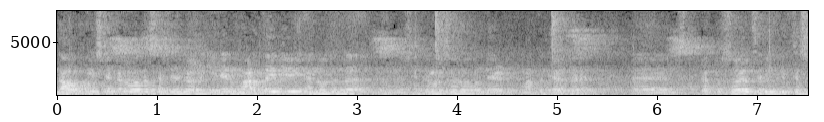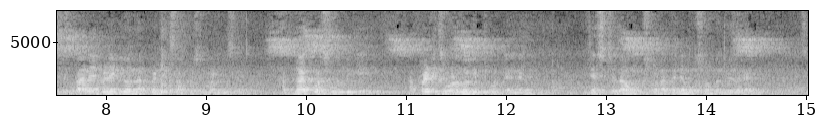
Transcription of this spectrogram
ನಾವು ಕ್ಲಿಷ್ಟಕರವಾದ ಸರ್ಜರಿಗಳನ್ನು ಏನೇನು ಮಾಡ್ತಾ ಇದ್ದೀವಿ ಅನ್ನೋದನ್ನ ಶಂಕರಗೌಡ ಸರ್ ಒಂದು ಎರಡು ಮಾತನ್ನು ಹೇಳ್ತಾರೆ. ಡಾಕ್ಟರ್ ಸೋಹೇಲ್ ಸರ್, ಈಗ ಜಸ್ಟ್ ತಾನೇ ಬೆಳಿಗ್ಗೆ ಒಂದು ಅಪೆಂಡಿಕ್ಸ್ ಆಪರೇಷನ್ ಮಾಡಿದ್ವಿ ಸರ್. ಹದಿನಾಲ್ಕು ವರ್ಷದ ಹುಡುಗಿ ಅಪೆಂಡಿಕ್ಸ್ ಒಡೆದೋಗಿತ್ತು ಹೊಟ್ಟೆಯಲ್ಲಿ ಜಸ್ಟ್ ನಾವು ಮುಗಿಸ್ಕೊಂಡು ಅದನ್ನೇ ಮುಗಿಸ್ಕೊಂಡು ಬಂದಿದ್ದಾರೆ. ಸೊ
